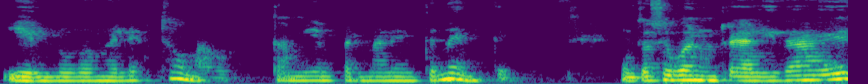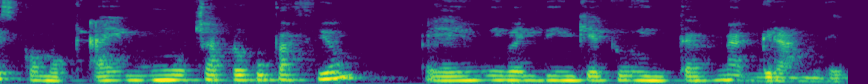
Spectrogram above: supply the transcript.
Y el nudo en el estómago también permanentemente. Entonces, bueno, en realidad es como que hay mucha preocupación, hay un nivel de inquietud interna grande.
